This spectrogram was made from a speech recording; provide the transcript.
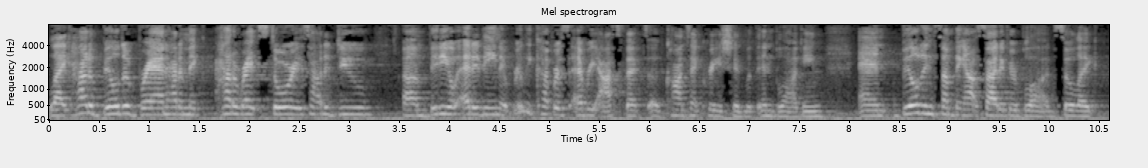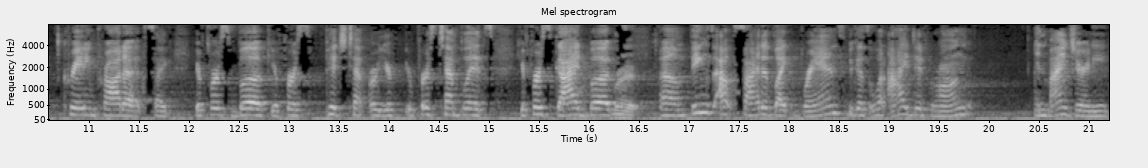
like how to build a brand, how to make, how to write stories, how to do um, video editing. It really covers every aspect of content creation within blogging and building something outside of your blog. So, like creating products, like your first book, your first pitch temp, or your, your first templates, your first guidebooks, Right. um, things outside of like brands. Because what I did wrong in my journey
